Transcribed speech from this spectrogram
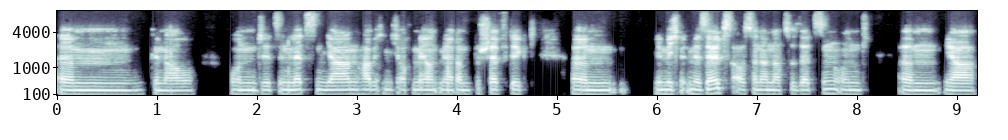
Ähm, genau. Und jetzt in den letzten Jahren habe ich mich auch mehr und mehr damit beschäftigt, ähm, mich mit mir selbst auseinanderzusetzen und ähm, ja,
